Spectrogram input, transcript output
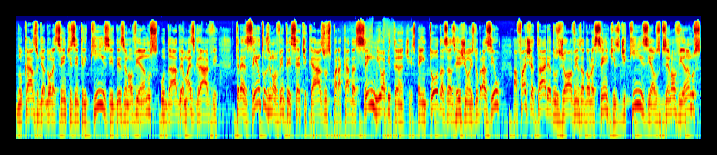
No caso de adolescentes entre 15 e 19 anos, o dado é mais grave: 397 casos para cada 100 mil habitantes. Em todas as regiões do Brasil, a faixa etária dos jovens adolescentes de 15 aos 19 anos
